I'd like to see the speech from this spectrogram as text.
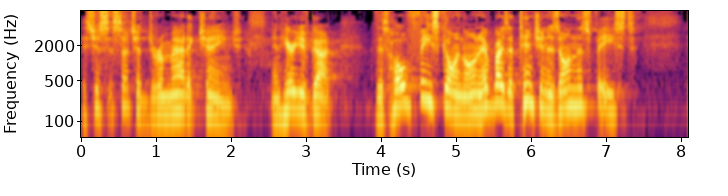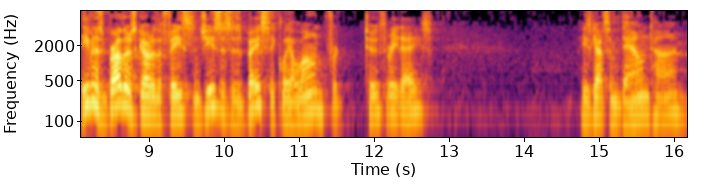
It's just such a dramatic change. And here you've got this whole feast going on. Everybody's attention is on this feast. Even his brothers go to the feast, and Jesus is basically alone for two, three days. He's got some downtime.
